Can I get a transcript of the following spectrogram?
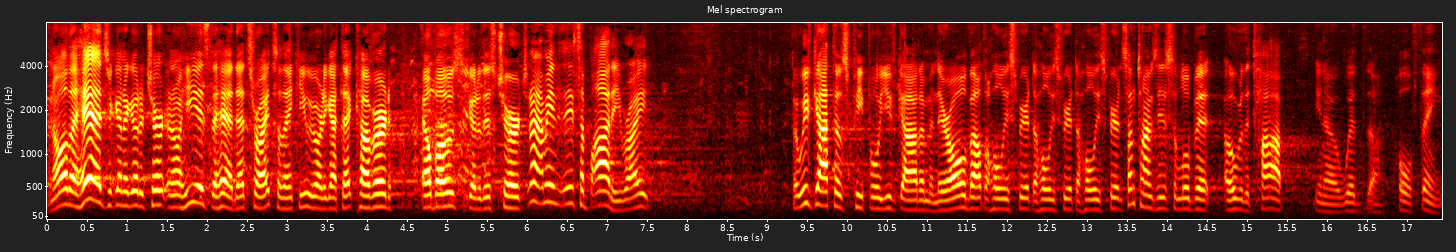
and all the heads are going to go to church. No, oh, he is the head. That's right. So thank you. We've already got that covered. Elbows go to this church. No, I mean it's a body, right? But we've got those people, you've got them, and they're all about the Holy Spirit, the Holy Spirit, the Holy Spirit. And Sometimes it's just a little bit over the top, you know, with the whole thing.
